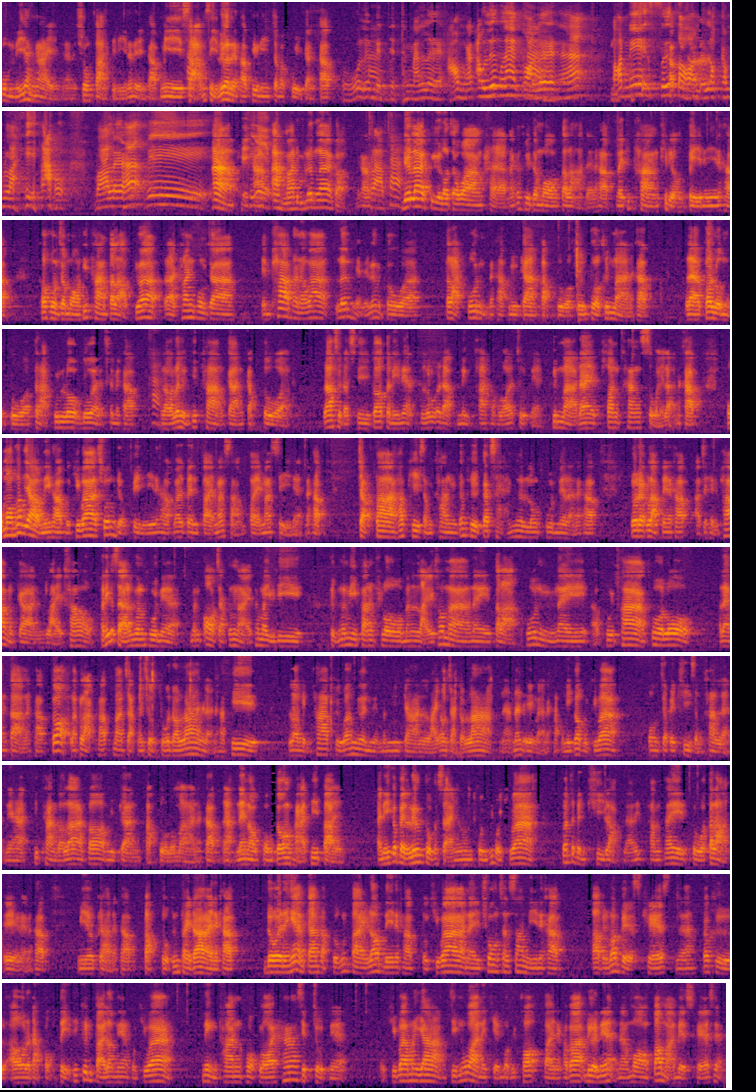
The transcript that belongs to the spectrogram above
กลุ่มนี้ยังไงนะในช่วงปลายปีนี้นั่นเองครับมี 3 4 เรื่องนะครับที่วันนี้จะมาคุยกันครับโอ้โหเรื่องเด็ดๆทั้งนั้นเลย เอางั้นเอาเรื่องแรกก่อนเลยนะฮะตอนนี้ซื้อต่อหรือล็อกกำไรเอามาเลยฮะพี่อ่าโอเคพี่ครับเอกอะมาดูเรื่องแรกก่อนนะครับครับค่ะเรื่องแรกคือเราจะวางแผนนะก็คือจะมองตลาดเนยนะครับ ในทิศทางที่เหลือของปีนี้นะครับ ก็คงจะมองทิศทางตลาดที่ว่าหลายท่านคงจะเห็นภาพแล้วนะว่าเริ่มเห็นในเรื่องตัวตลาดหุ้นนะครับ มีการปรับตัวฟื้นตัวขึ้นมานะครับ แล้วก็รวมถึงตัวตลาดหุ้นโลกด้วยใช่ไหมครับค่ะเราเริ่มเห็นทิศทางการกลับตัวล่าสุดดัชนีก็ตอนนี้เนี่ยทะลุระดับ 1,600 จุดเนี่ยขึ้นมาได้ค่อนข้างสวยแล้วนะครับ ผมมองภาพยาวแบบนี้ครับ ผมคิดว่าช่วงเดี๋ยวปีนี้นะครับว่าจะเป็นไตรมาสสามไตรมาสสี่เนี่ยนะครับ จับตาครับคีย์สำคัญก็คือกระแสเงินลงทุนเนี่ยแหละนะครับ โดยหลักๆเนี่ยนะครับอาจจะเห็นภาพเหมือนการไหลเข้าอันนี้กระแสเงินลงทุนเนี่ยมันออกจากตรงไหนทำไมอยู่ดี ถึงมันมีฟันฟลอมันไหลเข้ามาในตลาดหุ้นในภูมิภาคทั่วโลกอะไรต่างๆนะครับ ก็หลักๆครับมาจากในส่วนตัวดอลลาร์นี่แหละนะครับที่เราเห็นภาพคือว่าเงินเนี่ยมันมีการไหลออกจากดอลลาร์นะนั่นเองแหละนะครับอันนี้ก็ผมคิดว่าคงจะเป็นคีย์สำคัญแหละเนี่ยฮะทิศทางดอลลาร์ก็มีการปรับตัวลงมานะครับอะแน่นอนคงต้องหาที่ไป อันนี้ก็เป็นเรื่องตัวกระแสเงินลงทุนที่ผมคิดว่า ก็จะเป็นคีย์หลักนะที่ทำให้ตัวตลาดเองเนี่ยนะครับ มีโอกาสนะครับปรับตัวขึ้นไปได้นะครับ โดยในแง่ของการปรับตัวขึ้นไปรอบนี้นะครับผมคิดว่าในช่วงสั้น ๆ นี้นะครับเอาเป็นว่าเบสเคสนะก็คือเอาระดับปกติที่ขึ้นไปรอบนี้ผมคิดว่า 1,650 จุดเนี่ยผมคิดว่าไม่ยากจริงเมื่อวานในเขียนบทวิเคราะห์ไปนะครับว่าเดือนนี้นะมองเป้าหมายเบสเคสเนี่ย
